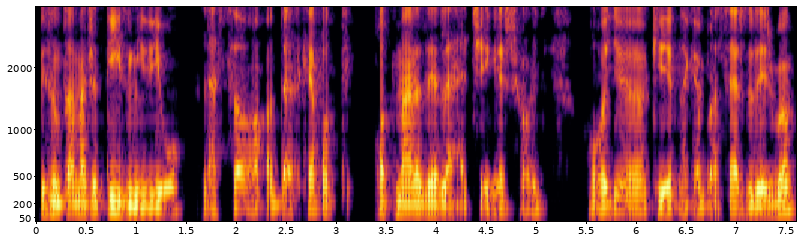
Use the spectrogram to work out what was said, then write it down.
Viszont utána már csak 10 millió lesz a, a dead cap, ott, ott már azért lehetséges, hogy, hogy kilépnek ebből a szerződésből.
